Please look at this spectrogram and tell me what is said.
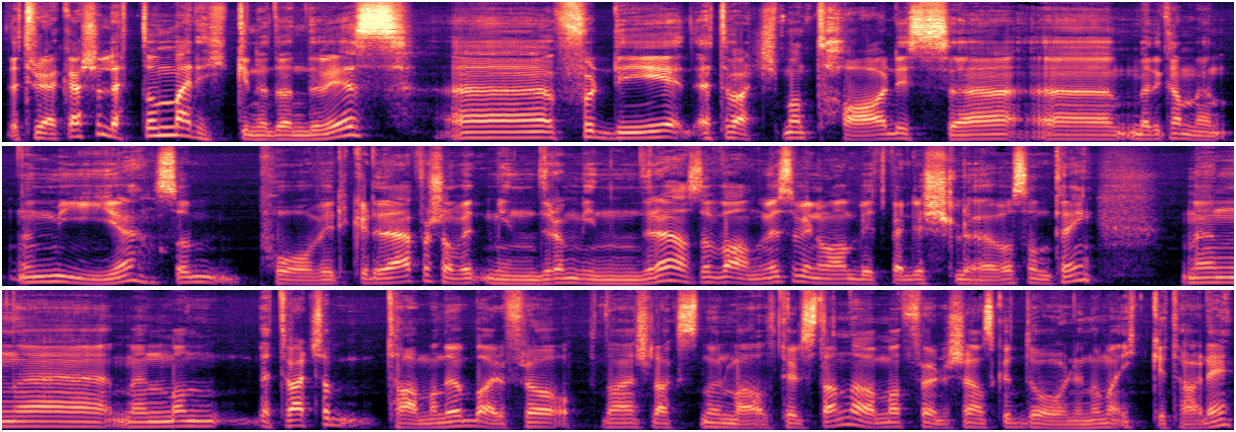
Det tror jeg ikke er så lett å merke nødvendigvis. Eh, fordi etter hvert som man tar disse eh, medikamentene mye, så påvirker de deg for så vidt mindre og mindre. Altså Vanligvis så ville man blitt veldig sløv og sånne ting. Men, eh, men man, etter hvert så tar man det jo bare for å oppnå en slags normaltilstand. Da. Man føler seg ganske dårlig når man ikke tar de.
